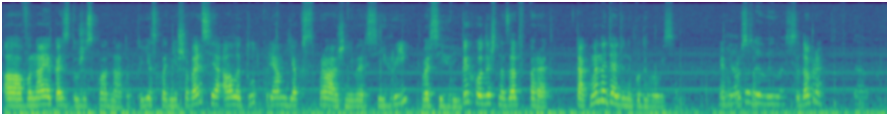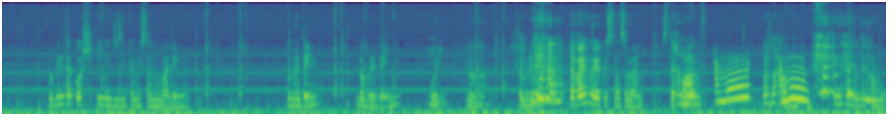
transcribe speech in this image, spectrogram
а, вона якась дуже складна. Тобто є складніша версія, але тут прям як в справжній версії гри, версії грі, ти ходиш назад вперед. Так, ми на дядю не подивилися. Я його Я просто. подивилася. Все добре? бо він також іноді з якимись аномаліями. Добрий день. Добрий день. Ой, доб... добрий день. Давай його якось назовемо. Степан. Хамут. Можна хамут. Нехай буде хамут.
